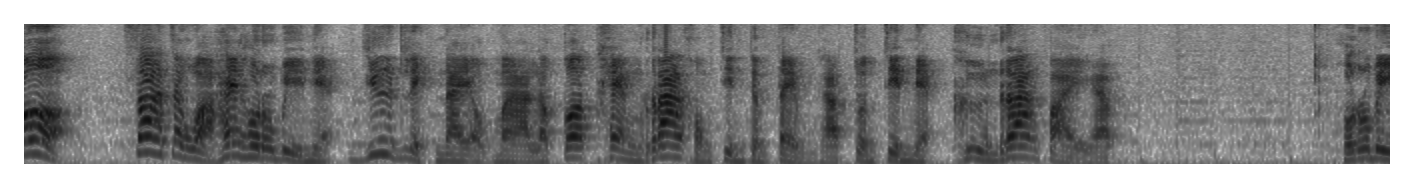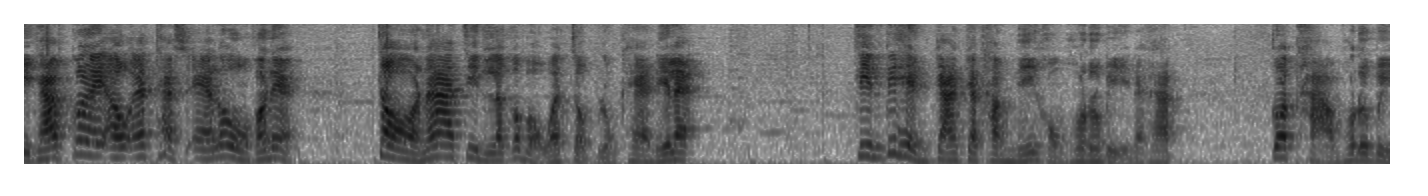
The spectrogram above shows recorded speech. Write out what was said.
ก็สร้างจังหวะให้โฮโรบิเนี่ยยืดเหล็กในออกมา แล้วก็แทงร่างของจินเต็มๆครับ จนจินเนี่ยคืนร่างไปครับ โฮโรบิครับ ก็เลยเอา attach arrow ของเขาเนี่ยจ่อหน้าจินแล้วก็บอกว่าจบลงแค่นี้แหละ จินที่เห็นการกระทำนี้ของโฮโรบินะครับ ก็ถามโฮโรบิ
